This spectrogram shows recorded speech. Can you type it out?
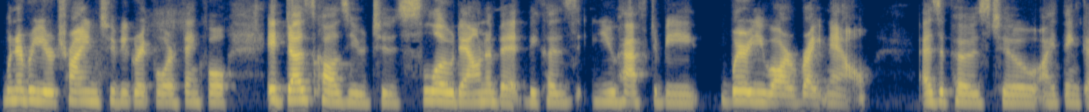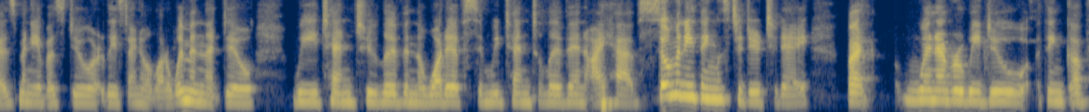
whenever you're trying to be grateful or thankful it does cause you to slow down a bit because you have to be where you are right now as opposed to i think as many of us do or at least i know a lot of women that do we tend to live in the what ifs and we tend to live in i have so many things to do today but whenever we do think of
